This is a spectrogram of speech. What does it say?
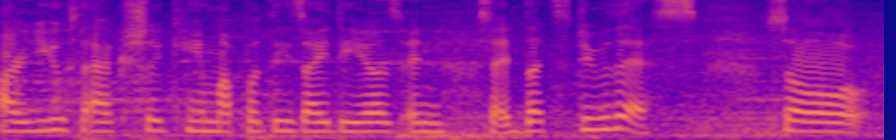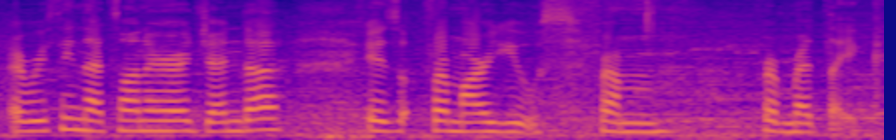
Our youth actually came up with these ideas and said, "Let's do this." So everything that's on our agenda is from our youth, from from Red Lake.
